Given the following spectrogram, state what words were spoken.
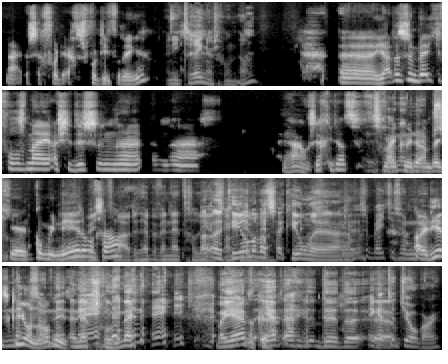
dat is echt voor de echte sportievelingen. En die trainerschoen dan? Ja, dat is een beetje volgens mij als je dus een... een ja, hoe zeg je dat? Volgens mij kun je daar een beetje combineren een of zo. flauw, dat hebben we net geleerd. Oh, Kionne, wat zei Kionne? eh, Ja, dat is een beetje zo'n... Oh, die heeft Kionne, of niet? Een nepschoen, nee. nee. Maar je hebt, je hebt eigenlijk de, de, Ik heb eh, de jogger.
